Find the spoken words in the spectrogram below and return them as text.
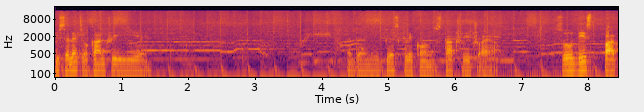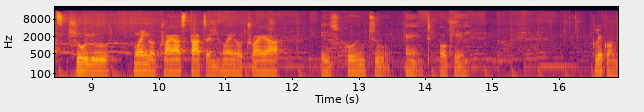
You select your country here. And then you just click on start free trial so this part show you when your trial starts and when your trial is going to end okay? Click on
